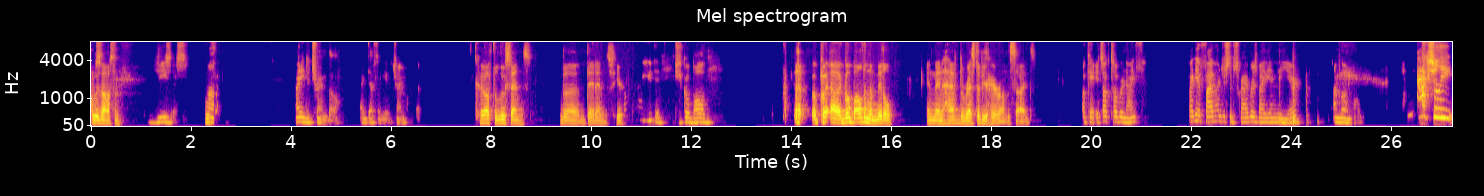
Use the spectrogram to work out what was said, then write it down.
It was awesome. Jesus. Um, I need to trim though. I definitely need to trim. Cut off the loose ends, the dead ends here. What you did? Just go bald. Put uh, go bald in the middle, and then have the rest of your hair on the sides. Okay, it's October 9th. If I get 500 subscribers by the end of the year, I'm going bald. Actually,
